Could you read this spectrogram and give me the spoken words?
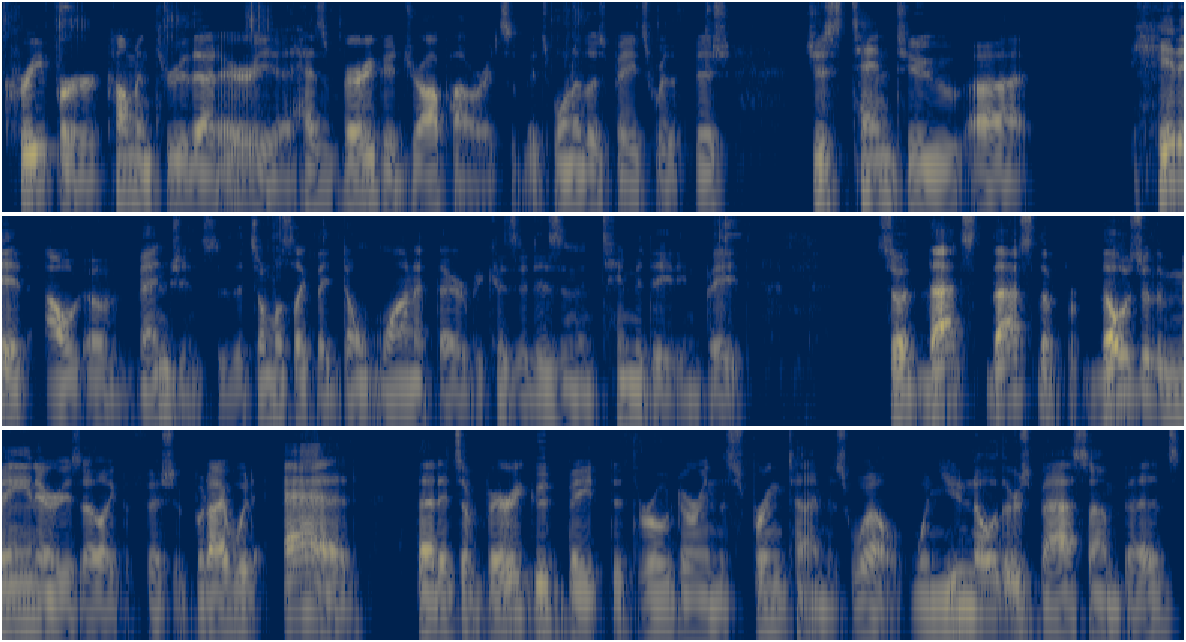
creeper coming through that area has very good draw power. It's it's one of those baits where the fish just tend to uh, hit it out of vengeance. It's almost like they don't want it there because it is an intimidating bait. So that's that's the those are the main areas I like to fish it. But I would add that it's a very good bait to throw during the springtime as well. When you know there's bass on beds,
